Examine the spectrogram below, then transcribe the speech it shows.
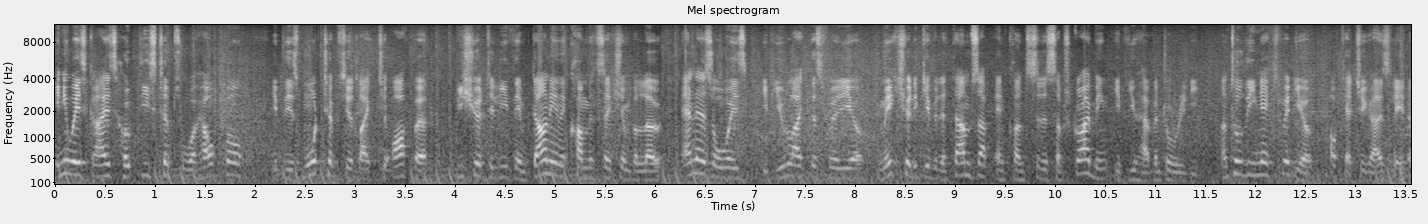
Anyways guys, hope these tips were helpful. If there's more tips you'd like to offer, be sure to leave them down in the comment section below. And as always, if you like this video, make sure to give it a thumbs up and consider subscribing if you haven't already. Until the next video, I'll catch you guys later.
